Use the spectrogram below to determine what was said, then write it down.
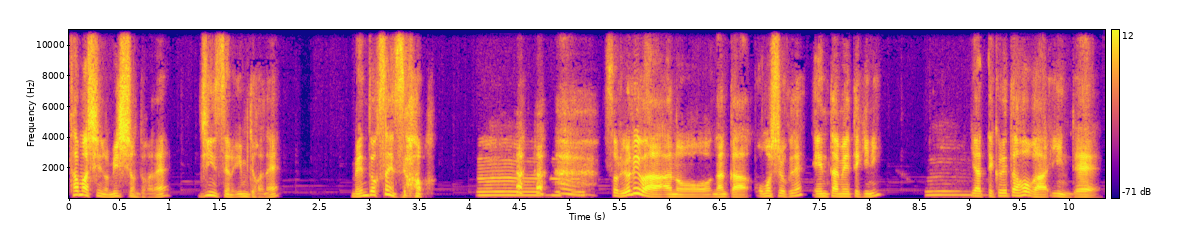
魂のミッションとかね、人生の意味とかね、めんどくさいんですよ。うん。それよりは、あの、なんか面白くね、エンタメ的にうんやってくれた方がいいんで、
